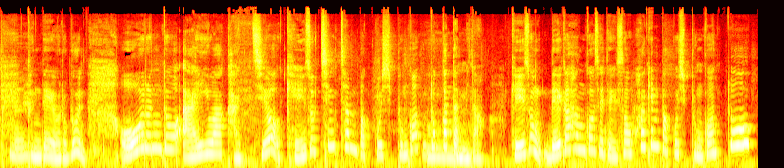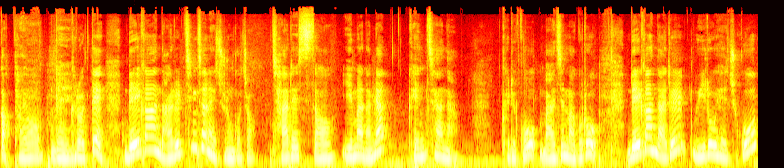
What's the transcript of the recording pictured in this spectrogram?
네. 근데 여러분 어른도 아이와 같이요 계속 칭찬받고 싶은 건 똑같답니다. 계속 내가 한 것에 대해서 확인받고 싶은 건 똑같아요. 네. 그럴 때 내가 나를 칭찬해 주는 거죠. 잘했어. 이만하면 괜찮아. 그리고 마지막으로 내가 나를 위로해주고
